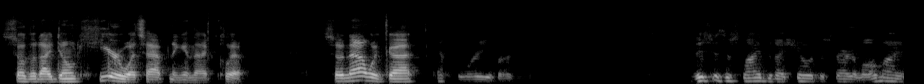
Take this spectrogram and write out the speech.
so that I don't hear what's happening in that clip. So now we've got, have to worry about. This is a slide that I show at the start of all my.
